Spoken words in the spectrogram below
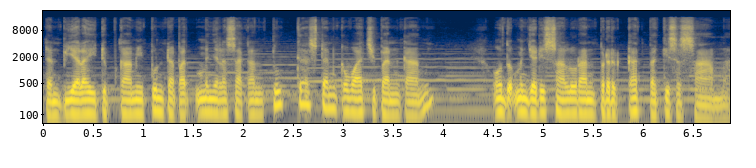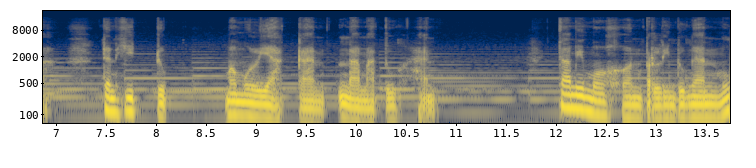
Dan biarlah hidup kami pun dapat menyelesaikan tugas dan kewajiban kami untuk menjadi saluran berkat bagi sesama dan hidup memuliakan nama Tuhan. Kami mohon perlindungan-Mu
